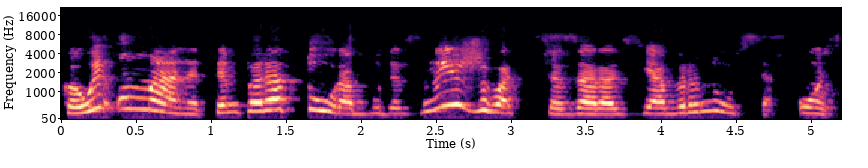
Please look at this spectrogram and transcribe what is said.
коли у мене температура буде знижуватися, зараз я вернуся, ось.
